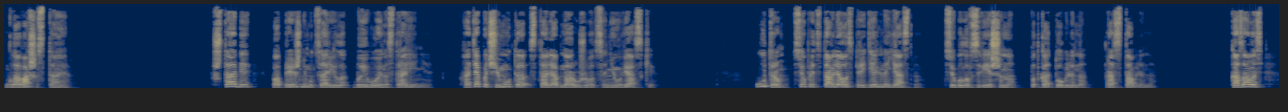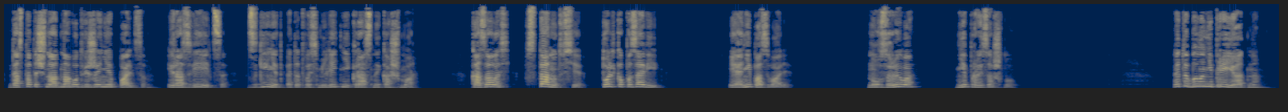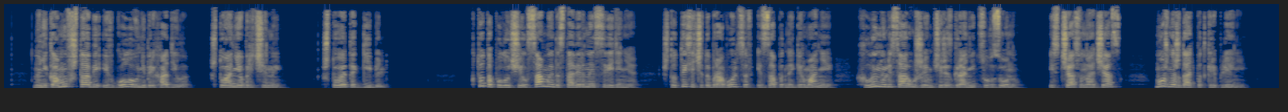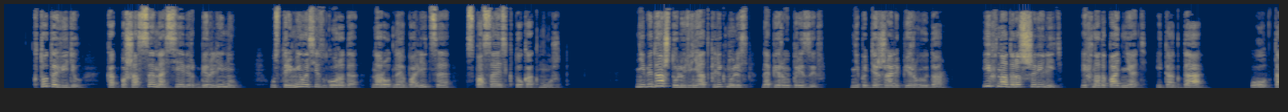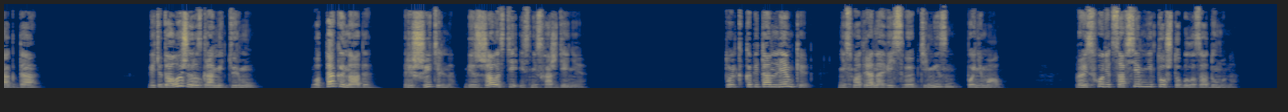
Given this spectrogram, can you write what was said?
Глава шестая. В штабе по-прежнему царило боевое настроение, хотя почему-то стали обнаруживаться неувязки. Утром все представлялось предельно ясным, все было взвешено, подготовлено, расставлено. Казалось, достаточно одного движения пальцем, и развеется, сгинет этот восьмилетний красный кошмар. Казалось, встанут все, только позови. И они позвали. Но взрыва не произошло. Это было неприятно, но никому в штабе и в голову не приходило, что они обречены, что это гибель. Кто-то получил самые достоверные сведения, что тысячи добровольцев из Западной Германии хлынули с оружием через границу в зону, и с часу на час можно ждать подкреплений. Кто-то видел, как по шоссе на север к Берлину устремилась из города народная полиция, спасаясь кто как может. Не беда, что люди не откликнулись на первый призыв, не поддержали первый удар. Их надо расшевелить, их надо поднять, и тогда... О, тогда... Ведь удалось же разгромить тюрьму. Вот так и надо, решительно, без жалости и снисхождения. Только капитан Лемке, несмотря на весь свой оптимизм, понимал. Происходит совсем не то, что было задумано.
